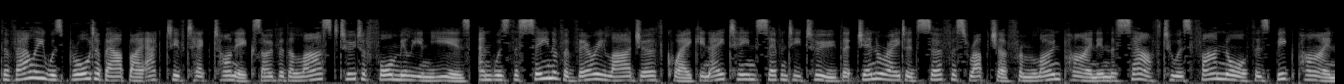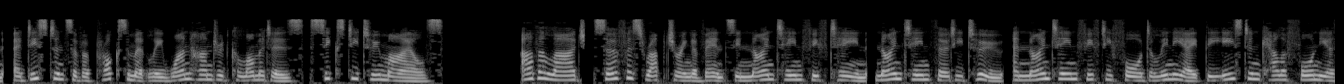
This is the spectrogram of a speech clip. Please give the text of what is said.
The valley was brought about by active tectonics over the last 2 to 4 million years, and was the scene of a very large earthquake in 1872 that generated surface rupture from Lone Pine in the south to as far north as Big Pine, a distance of approximately 100 kilometers 62 miles. Other large, surface-rupturing events in 1915, 1932, and 1954 delineate the eastern California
